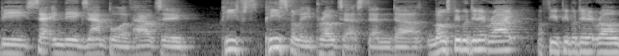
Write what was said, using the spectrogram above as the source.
be setting the example of how to peace, peacefully protest, and uh, most people did it right. A few people did it wrong,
